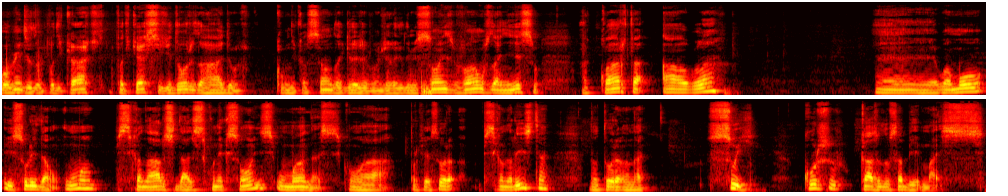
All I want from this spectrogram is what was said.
ouvintes do podcast, podcast, seguidores da Rádio Comunicação da Igreja Evangélica de Missões, vamos dar início à quarta aula, é, O Amor e Solidão, uma psicanálise das conexões humanas, com a professora psicanalista, doutora Ana Sui, curso Casa do Saber Mais.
